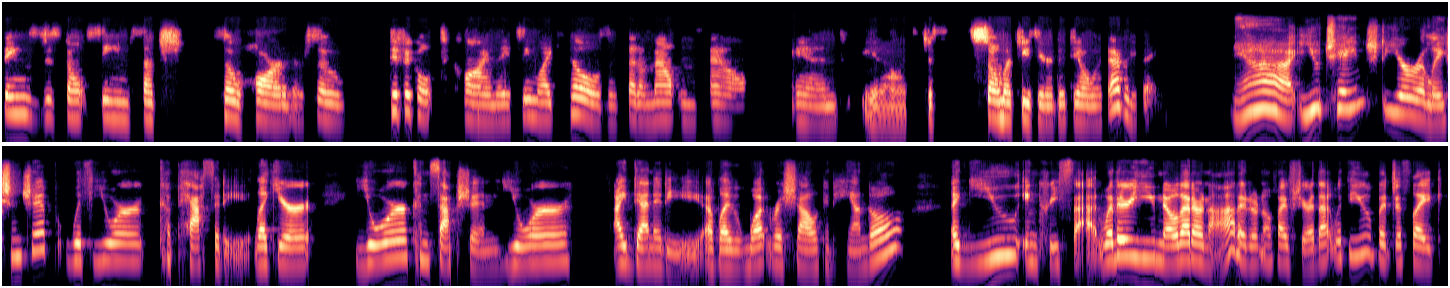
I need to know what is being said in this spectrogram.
things just don't seem such so hard or so difficult to climb. They seem like hills instead of mountains now. And, you know, it's just so much easier to deal with everything. Yeah, you changed your relationship with your capacity, like your your conception, your identity of like what Rochelle can handle. Like you increase that, whether you know that or not. I don't know if I've shared that with you, but just like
